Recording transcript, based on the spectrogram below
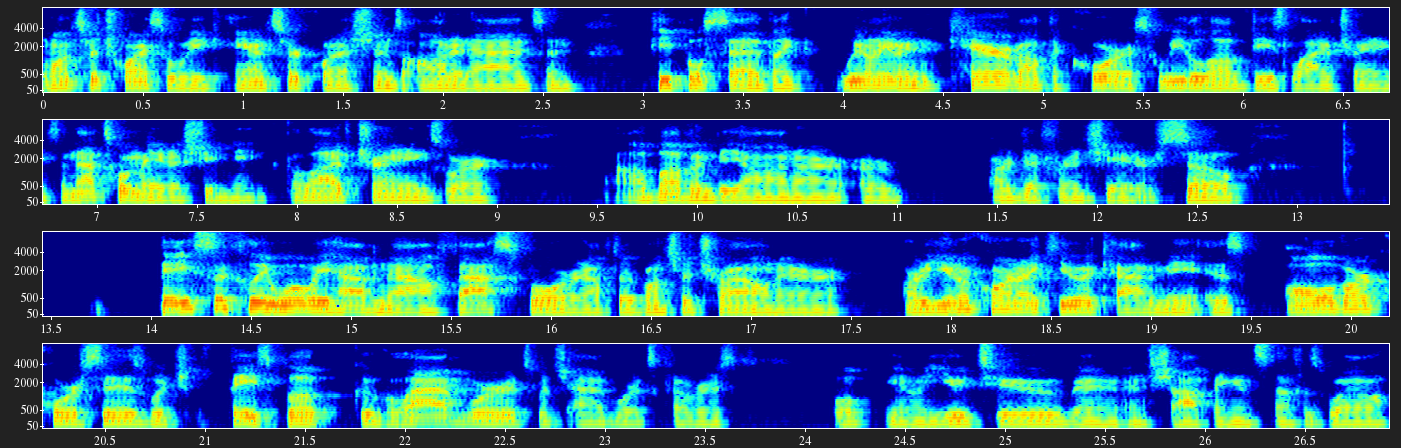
once or twice a week, answer questions, audit ads, and people said like we don't even care about the course. We love these live trainings. And that's what made us unique. The live trainings were above and beyond our our, our differentiators. So basically what we have now fast forward after a bunch of trial and error our unicorn iq academy is all of our courses which facebook google adwords which adwords covers well you know youtube and, and shopping and stuff as well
